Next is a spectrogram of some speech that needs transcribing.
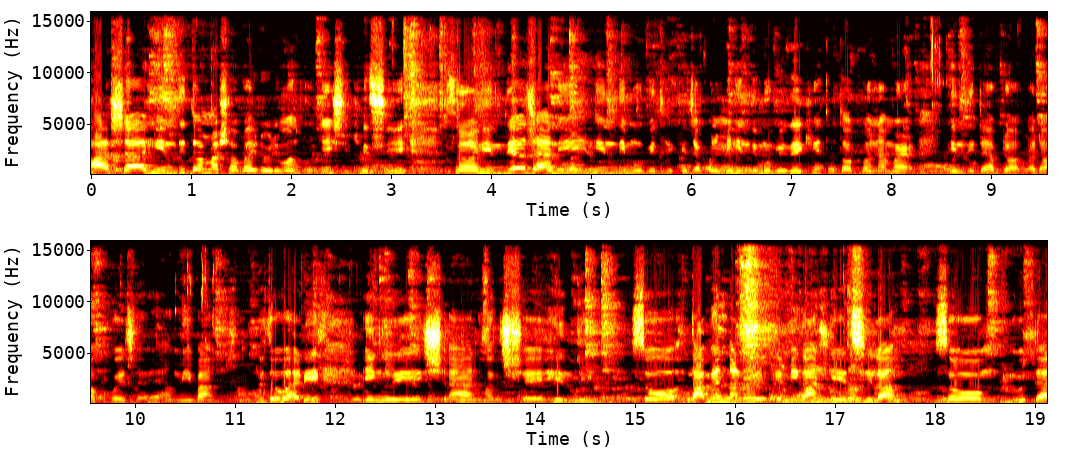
ভাষা, হিন্দি তো আমরা সবাই ডোরিমন থেকেই শিখেছি। তো হিন্দিও জানি, হিন্দি মুভি থেকে যখন আমি হিন্দি মুভি দেখি, তো তখন আমার হিন্দিটা অ্যাডপ্ট হয়ে যায়। আমি বাংলাতেও পারি, ইংলিশ অ্যান্ড হচ্ছে হিন্দি। সো তামিলনাড়ুর একটি আমি গান গিয়েছিলাম। সো ওটা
